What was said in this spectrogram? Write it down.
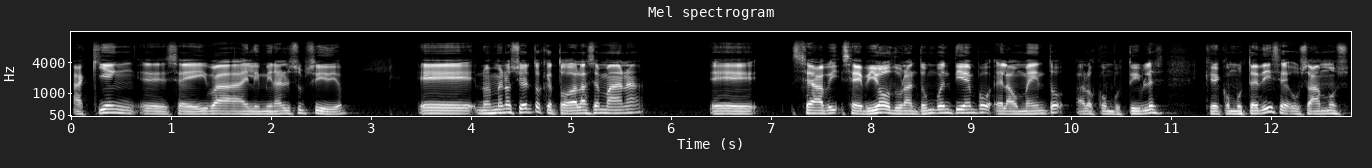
a quién eh, se iba a eliminar el subsidio, eh, no es menos cierto que toda la semana eh, se, se, vio durante un buen tiempo el aumento a los combustibles que, como usted dice, usamos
